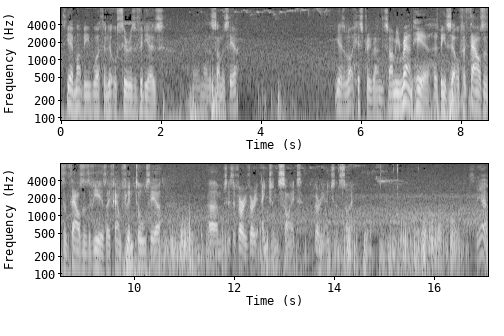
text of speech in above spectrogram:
So yeah, it might be worth a little series of videos uh, now the summer's here. Yeah, there's a lot of history around this. I mean, around here has been settled for thousands and thousands of years. They found flint tools here. Um, so it's a very, very ancient site. Very ancient site. So yeah,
